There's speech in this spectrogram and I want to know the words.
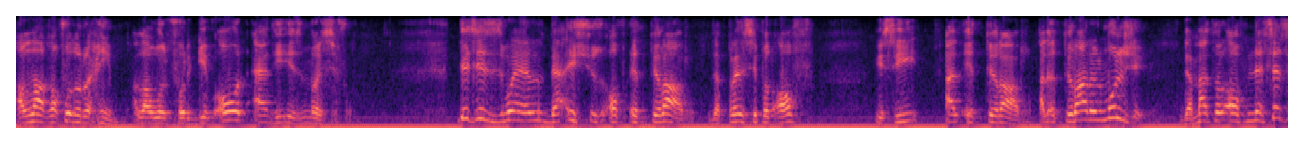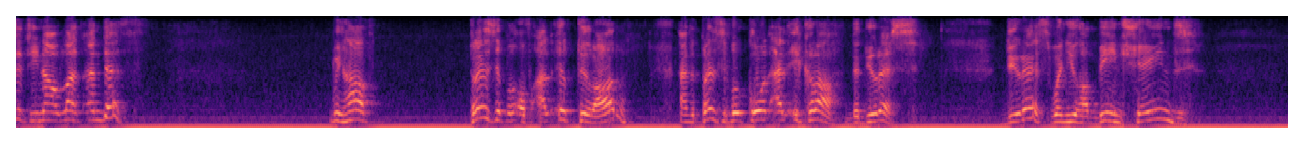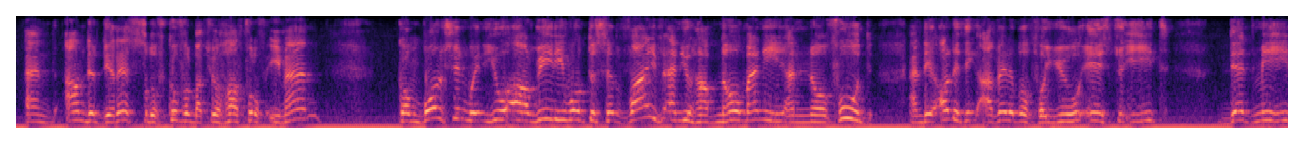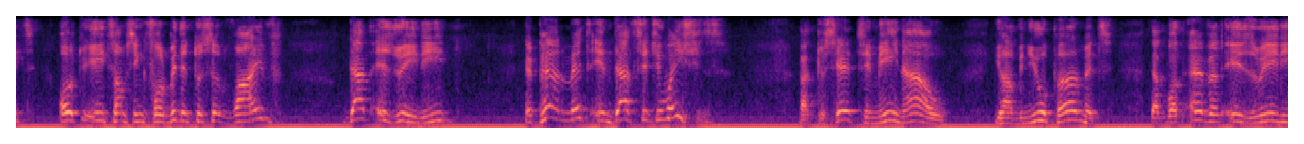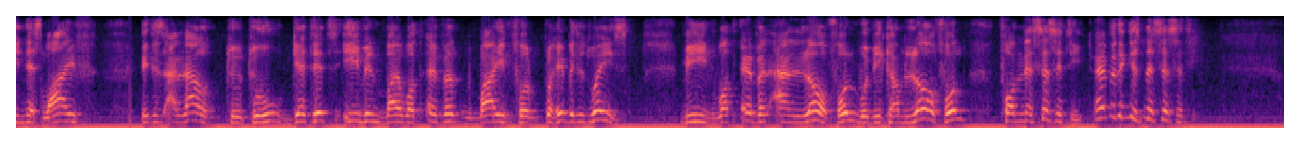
Allah Ghafur Rahim Allah will forgive all and He is merciful. This is where the issues of ittirar the principle of you see al-ittirar. Al-ittirar al-mulji the matter of necessity now life and death. We have principle of al-ittirar and the principle called al-ikrah the duress duress when you have been chained and under duress of kufr but your heart full of iman compulsion when you are really want to survive and you have no money and no food and the only thing available for you is to eat dead meat or to eat something forbidden to survive that is really a permit in that situations. But to say to me now you have a new permit that whatever is really in this life it is allowed to, to get it even by whatever by for prohibited ways. Mean whatever unlawful will become lawful for necessity. Everything is necessity.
